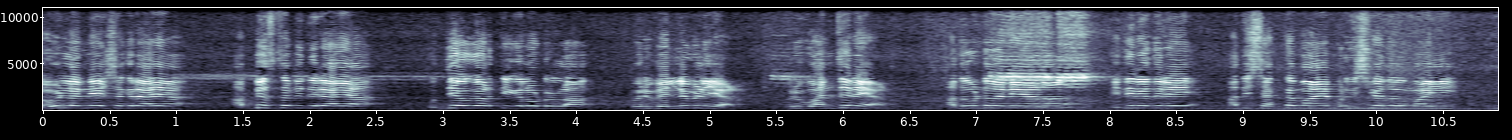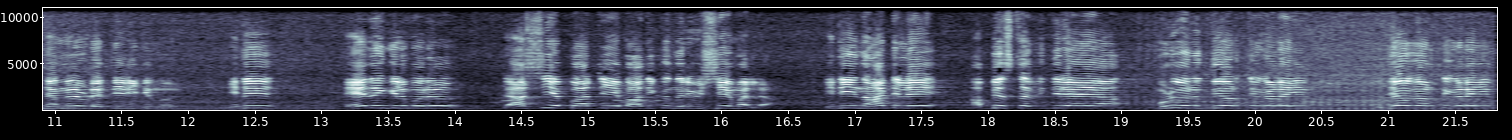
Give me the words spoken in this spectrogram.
തൊഴിലന്വേഷകരായ അഭ്യസ്തവിദ്യരായ ഉദ്യോഗാർത്ഥികളോടുള്ള ഒരു വെല്ലുവിളിയാണ് ഒരു വഞ്ചനയാണ്. അതുകൊണ്ട് തന്നെയാണ് ഇതിനെതിരെ അതിശക്തമായ പ്രതിഷേധവുമായി ഞങ്ങളിവിടെ എത്തിയിരിക്കുന്നത്. ഇത് ഏതെങ്കിലും ഒരു രാഷ്ട്രീയ പാർട്ടിയെ ബാധിക്കുന്ന ഒരു വിഷയമല്ല. ഇത് ഈ നാട്ടിലെ അഭ്യസ്ത വിദ്യരായ മുഴുവൻ ഉദ്യോഗാർത്ഥികളെയും ഉദ്യോഗാർത്ഥികളെയും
